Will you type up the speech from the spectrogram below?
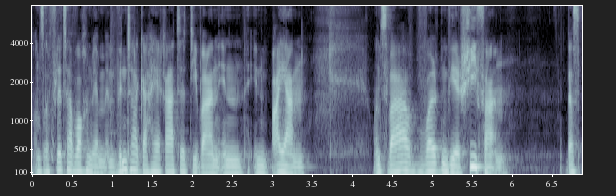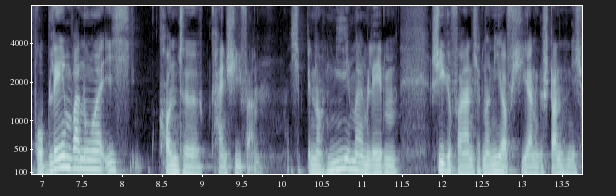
Unsere Flitterwochen, wir haben im Winter geheiratet, die waren in, in Bayern. Und zwar wollten wir Skifahren. Das Problem war nur, ich konnte kein Skifahren. Ich bin noch nie in meinem Leben Ski gefahren. Ich habe noch nie auf Skiern gestanden. Ich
